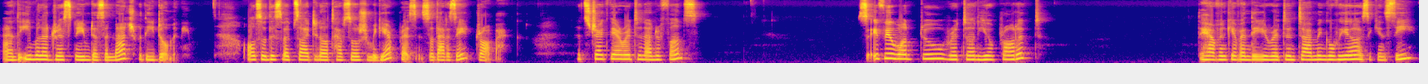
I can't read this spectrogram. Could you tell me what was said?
and the email address name doesn't match with the domain name. Also, this website did not have social media presence, so that is a drawback. Let's check their return and refunds. So if you want to return your product, they haven't given the return timing over here as you can see.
